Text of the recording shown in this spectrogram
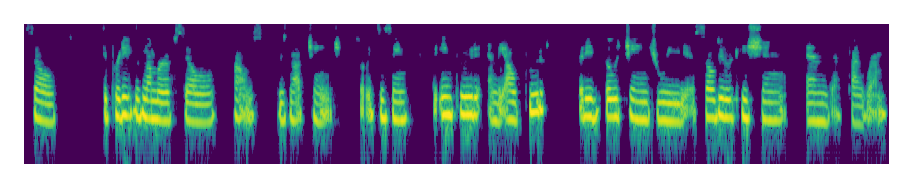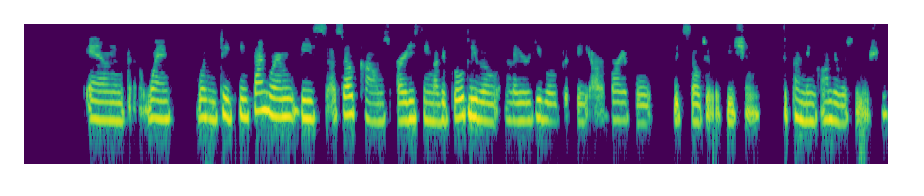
cells, the predicted number of cell counts does not change. So it's the same, the input and the output, but it does change with cell2location and tangram. And when when taking tangram, these cell counts are the same at the broad level and layer level, but they are variable with cell2location depending on the resolution.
